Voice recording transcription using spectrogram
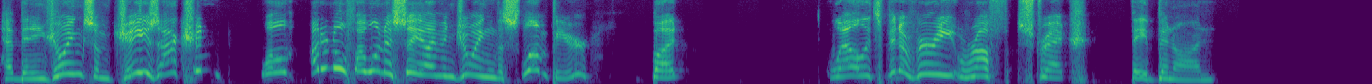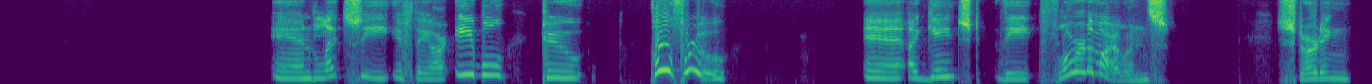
have been enjoying some Jays action. Well, I don't know if I want to say I'm enjoying the slump here, but well, it's been a very rough stretch they've been on. And let's see if they are able to pull through uh, against the Florida Marlins starting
